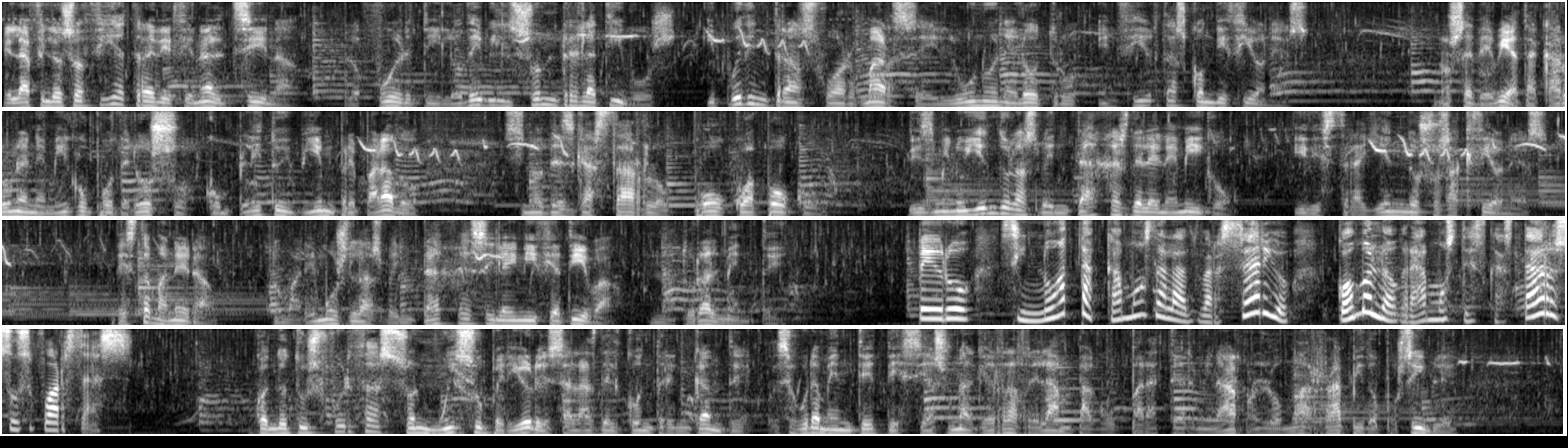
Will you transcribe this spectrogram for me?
En la filosofía tradicional china, lo fuerte y lo débil son relativos y pueden transformarse el uno en el otro en ciertas condiciones. No se debe atacar un enemigo poderoso, completo y bien preparado, sino desgastarlo poco a poco, disminuyendo las ventajas del enemigo y distrayendo sus acciones. De esta manera, tomaremos las ventajas y la iniciativa, naturalmente. Pero si no atacamos al adversario, ¿cómo logramos desgastar sus fuerzas? Cuando tus fuerzas son muy superiores a las del contrincante, seguramente deseas una guerra relámpago para terminar lo más rápido posible.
